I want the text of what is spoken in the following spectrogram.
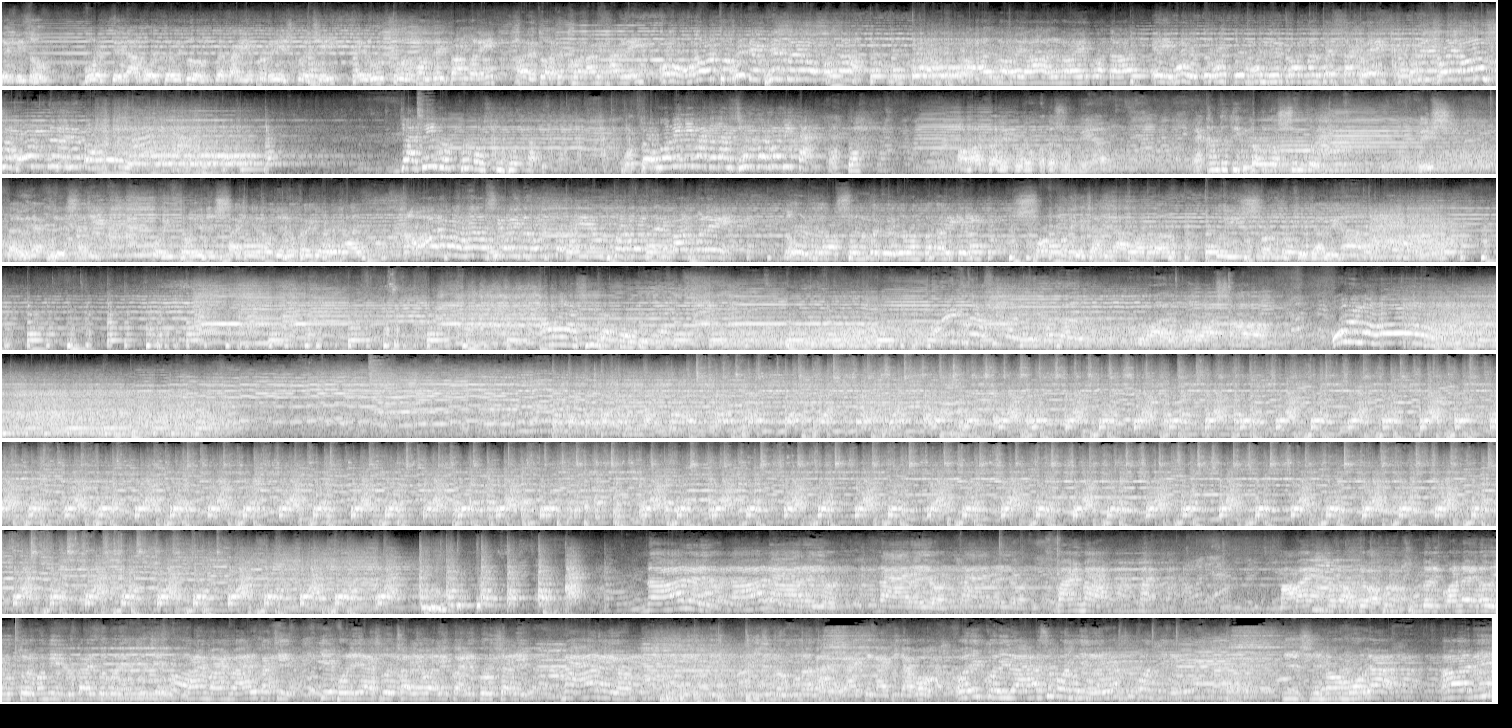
দেখলি তো বলতে না বলতে ওই দুরন্তকারী প্রবেশ করেছে। এই উত্তর মন্দির প্রাঙ্গণে হয়তো এতক্ষণ আমি থাকলে কোনো অনর্থ ঘটে ফেলতো রে মা পদ্মা আর নয় আর নয় পদ্মা এই মুহূর্তে উত্তর মন্দির প্রাঙ্গণ চেষ্টা করে তুমি যে করে অবশ্য মন্দিরে যেতে হবে। যতই দুঃখ কষ্ট হোক তবু আমি দেবতা দর্শন করব পিতা আমার তাহলে কোনো কথা শুনবে না। একান্ত তুই বিবাহ দর্শন করে। বেশ তাহলে ওই দেখ ফুলের সাজি ওই ফুলের সাজির মধ্যে লোকায়িত হয়ে থাক আমার মনে হয় আসি ওই দুরন্তকারী উত্তর মন্দির প্রাঙ্গণে দৌড়কে দর্শন করবে ওই দুরন্তকারীকে সম্মুখে যাবে না তুই সম্মুখে যাবে না। মামা এখনও হয়তো অপরূপ সুন্দরী কন্যা এনে উত্তর মন্দির লুকায়িত করে রেখেছে আমি মাই মায়ের কাছে কে বলে আসব চলে বলে করে কৌশলে নারায়ণ কৃষ্ণ নাকি যাব? ওই কৈলাস মন্দিরে কৃষ্ণ মোরা আরি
